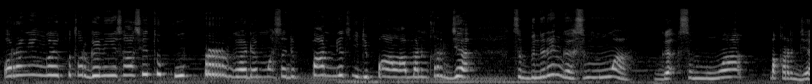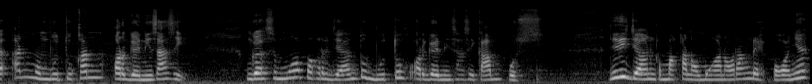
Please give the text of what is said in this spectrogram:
orang yang gak ikut organisasi tuh kuper nggak ada masa depan dia tuh jadi pengalaman kerja. Sebenarnya nggak semua nggak semua pekerjaan membutuhkan organisasi. Nggak semua pekerjaan tuh butuh organisasi kampus. Jadi jangan kemakan omongan orang deh pokoknya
